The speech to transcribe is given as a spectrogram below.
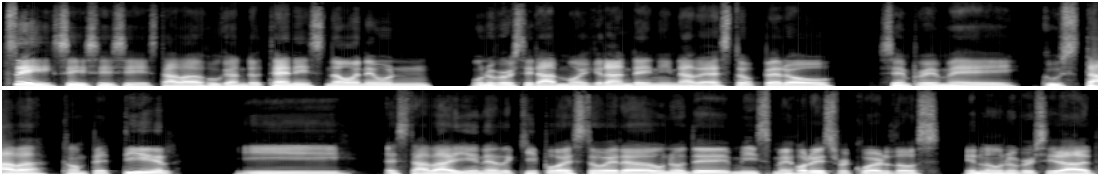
Sí, sí, sí, sí. Estaba jugando tenis, no en una universidad muy grande ni nada de esto, pero siempre me gustaba competir y estaba ahí en el equipo. Esto era uno de mis mejores recuerdos en la universidad,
